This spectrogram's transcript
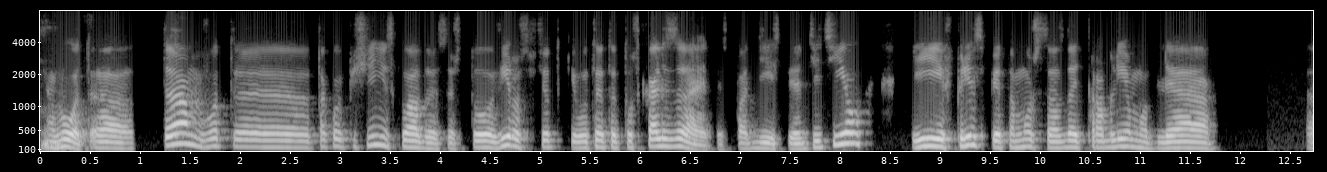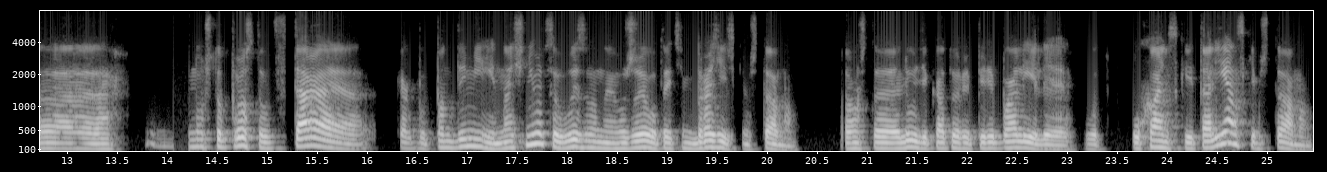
Вот. Там вот э, такое впечатление складывается, что вирус все-таки вот этот ускользает из-под действия антител, и, в принципе, это может создать проблему для э, ну, что просто вторая как бы пандемия начнется, вызванная уже вот этим бразильским штаммом. Потому что люди, которые переболели вот уханьско-итальянским штаммом,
